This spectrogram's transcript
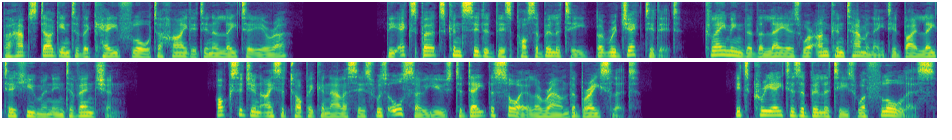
perhaps dug into the cave floor to hide it in a later era? The experts considered this possibility but rejected it, claiming that the layers were uncontaminated by later human intervention. Oxygen isotopic analysis was also used to date the soil around the bracelet. Its creator's abilities were flawless.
